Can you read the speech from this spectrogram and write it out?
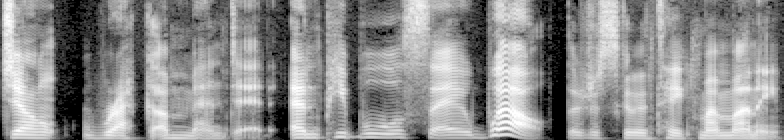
don't recommend it. And people will say, well, they're just going to take my money.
